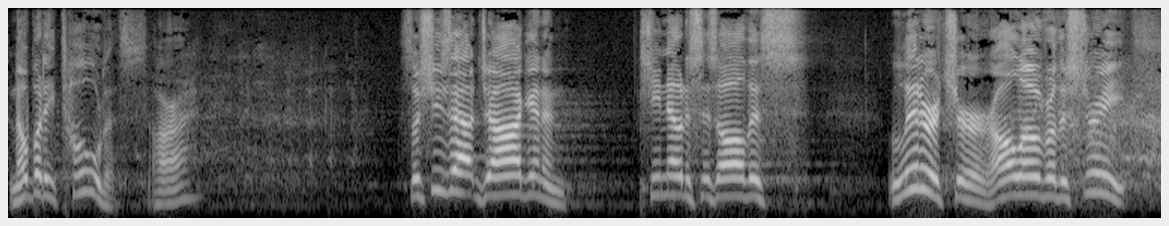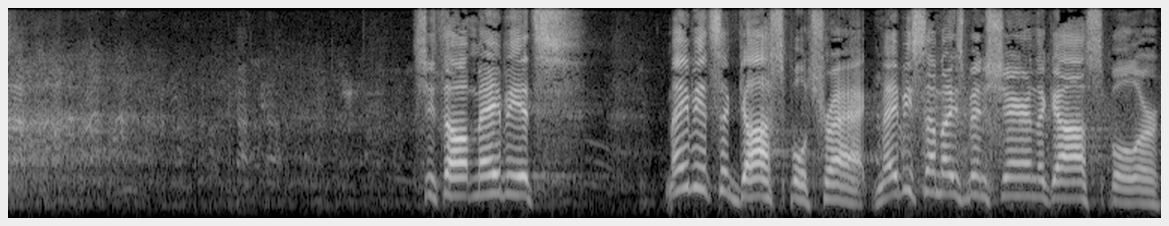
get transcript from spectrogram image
Nobody told us, all right? So she's out jogging and she notices all this literature all over the streets. She thought maybe it's Maybe it's a gospel tract. Maybe somebody's been sharing the gospel, or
